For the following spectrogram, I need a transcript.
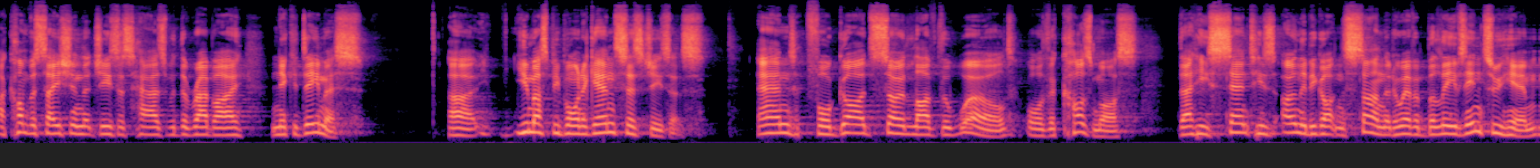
a conversation that Jesus has with the rabbi Nicodemus. Uh, you must be born again, says Jesus. And for God so loved the world, or the cosmos, that he sent his only begotten Son, that whoever believes into him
